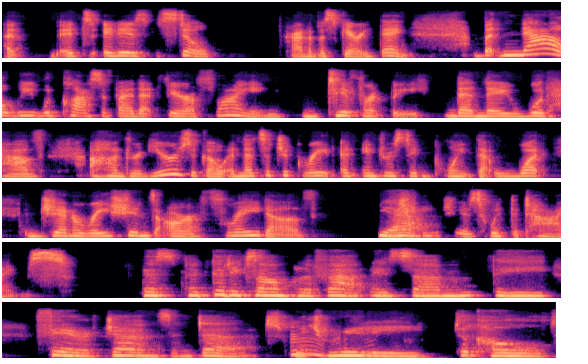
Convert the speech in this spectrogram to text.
But it's it is still kind of a scary thing. But now we would classify that fear of flying differently than they would have a hundred years ago. And that's such a great and interesting point that what generations are afraid of Yeah. changes with the times. There's a good example of that is um, the fear of germs and dirt, which Mm. really took hold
